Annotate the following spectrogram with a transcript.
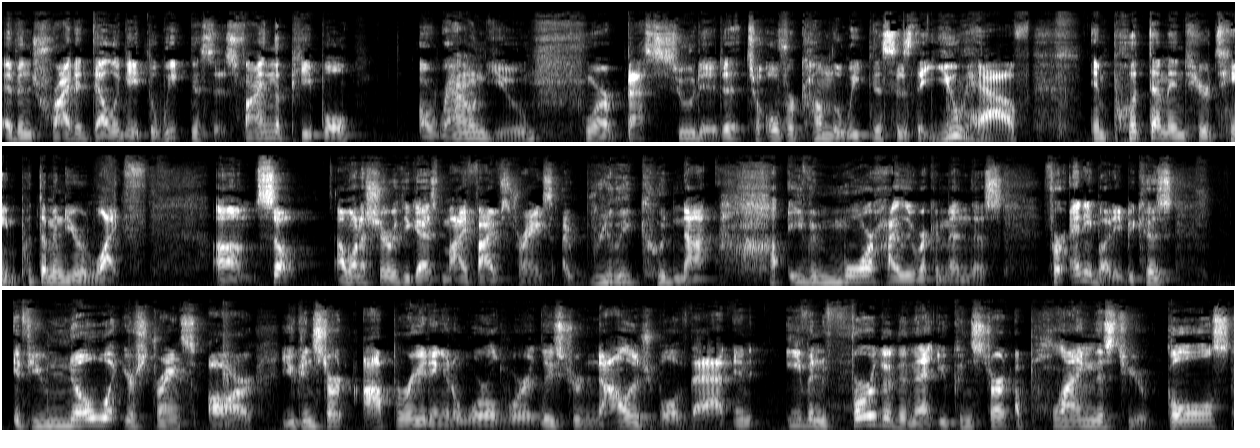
and then try to delegate the weaknesses. Find the people around you who are best suited to overcome the weaknesses that you have and put them into your team, put them into your life. Um, so, I want to share with you guys my five strengths. I really could not even more highly recommend this for anybody because if you know what your strengths are, you can start operating in a world where at least you're knowledgeable of that. And even further than that, you can start applying this to your goals.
